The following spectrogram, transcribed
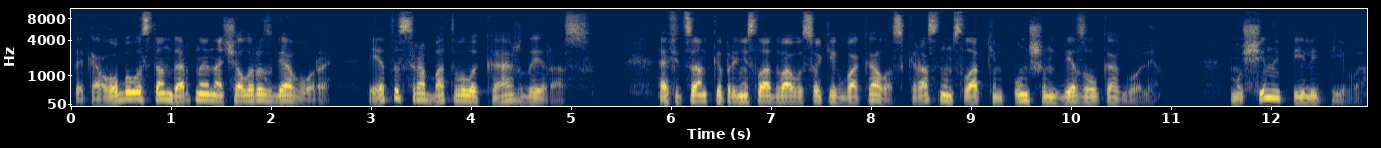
Таково было стандартное начало разговора, и это срабатывало каждый раз. Официантка принесла два высоких бокала с красным сладким пуншем без алкоголя. Мужчины пили пиво.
